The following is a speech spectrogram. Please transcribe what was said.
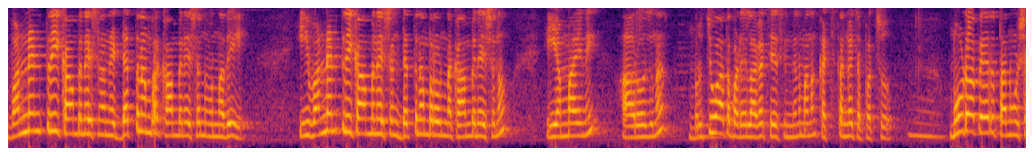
వన్ అండ్ త్రీ కాంబినేషన్ అనే డెత్ నెంబర్ కాంబినేషన్ ఉన్నది. ఈ one and three combination death number ఉన్న కాంబినేషను ఈ అమ్మాయిని ఆ రోజున మృత్యువాత పడేలాగా చేసిందని మనం ఖచ్చితంగా చెప్పచ్చు. మూడో పేరు తనూష.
